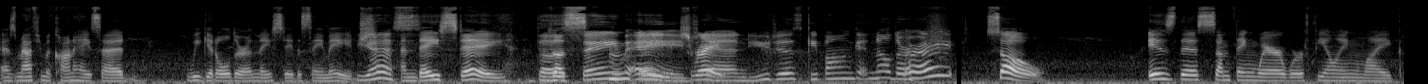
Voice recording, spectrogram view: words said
as Matthew McConaughey said we get older and they stay the same age Yes. and they stay the, same age, right And you just keep on getting older. all right. So, is this something where we're feeling like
